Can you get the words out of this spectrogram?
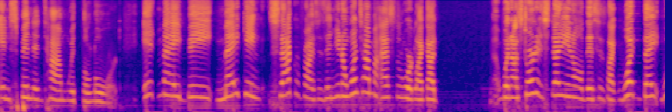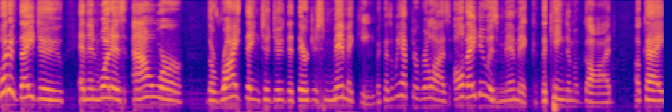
and spending time with the Lord it may be making sacrifices. And you know, one time I asked the Lord, like I, when I started studying all this, it's like what they, what do they do, and then what is our the right thing to do that they're just mimicking? Because we have to realize all they do is mimic the kingdom of God, okay,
